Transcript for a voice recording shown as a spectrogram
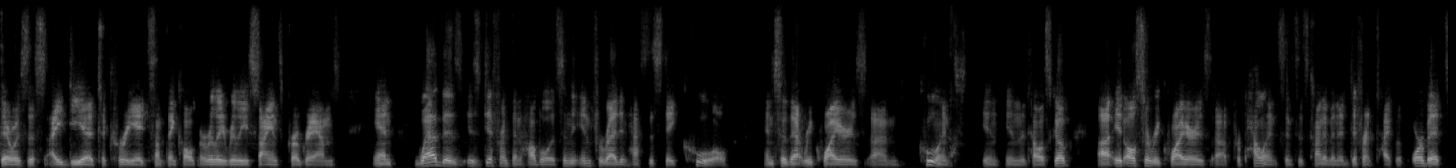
there was this idea to create something called early release science programs. And Webb is, is different than Hubble. It's in the infrared, it has to stay cool. And so that requires um, coolant in, in the telescope. Uh, it also requires uh, propellant since it's kind of in a different type of orbit.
